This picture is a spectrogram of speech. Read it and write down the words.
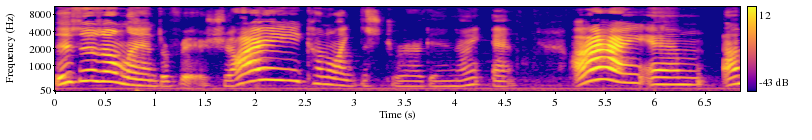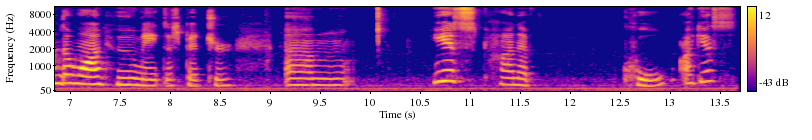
This is a lanternfish. I kind of like this dragon. I am. I am. I'm the one who made this picture. Um, he is kind of cool, I guess.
